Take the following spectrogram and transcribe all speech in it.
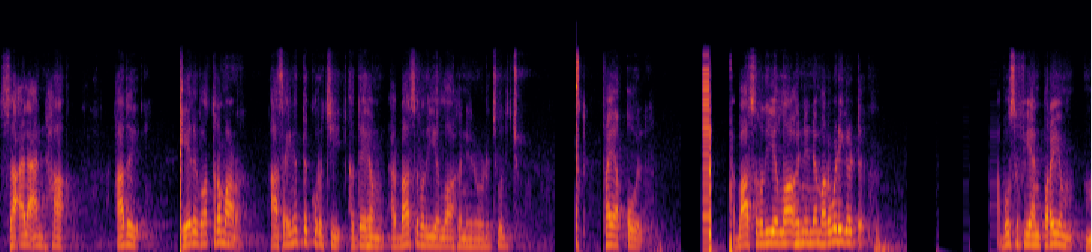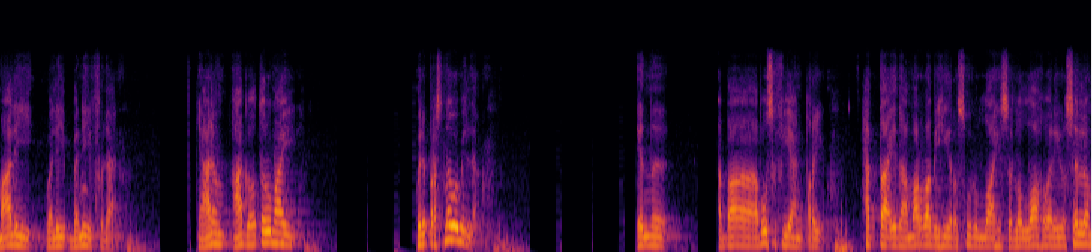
സഅല അൻഹ. അത് ഏത് ഗോത്രമാണ്? ആ സൈന്യത്തെക്കുറിച്ച് അദ്ദേഹം അബ്ബാസ് റതി അള്ളാഹുനോട് ചോദിച്ചു. ഫയക്കൂൽ അബ്ബാസ് റതി അള്ളാഹുനിന്റെ മറുപടി കേട്ട് അബൂ സുഫിയാൻ പറയും മാലി വലി ബനി ഫുലാൻ. ഞാനും ആ ഗോത്രവുമായി ഒരു പ്രശ്നവുമില്ല എന്ന് അബാ അബൂ സുഫിയാൻ പറയും. ഹത്ത ഇത് അമർബിഹി ബിഹി റസൂലുല്ലാഹി സ്വല്ലല്ലാഹു അലൈഹി വസല്ലം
